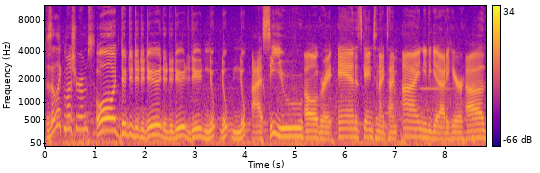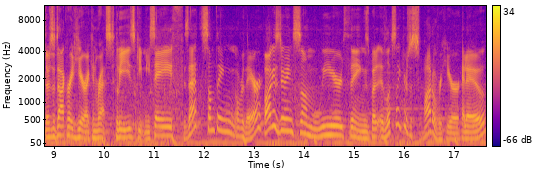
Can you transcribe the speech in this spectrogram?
Does it like mushrooms? Oh, do do do do do do do do do. Nope, nope, nope. I see you. Oh, great. And it's getting to nighttime. I need to get out of here. Uh, there's a dock right here. I can rest. Please keep me safe. Is that something over there? Fog is doing some weird things, but it looks like there's a spot over here. Hello?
